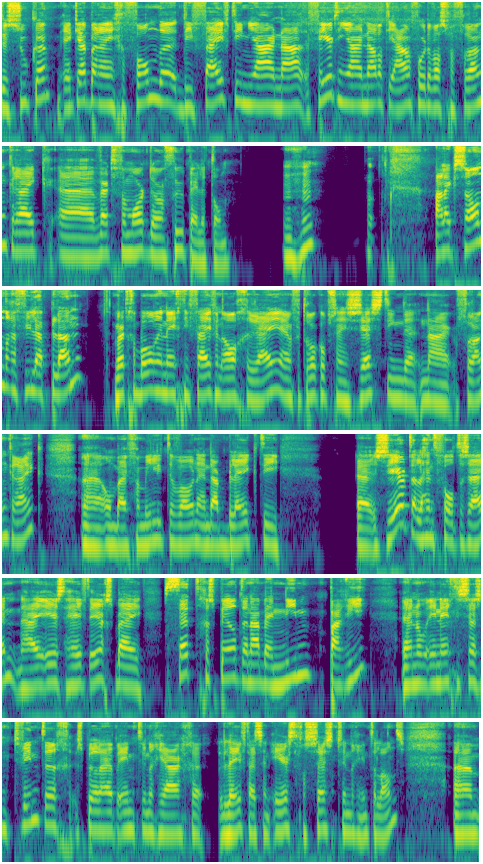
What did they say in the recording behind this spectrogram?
te zoeken. Ik heb er een gevonden die 15 jaar na, 14 jaar nadat hij aanvoerder was van Frankrijk... eh, werd vermoord door een vuurpeloton. Mhm. Alexandre Villaplan werd geboren in 1905 in Algerije en vertrok op zijn 16e naar Frankrijk eh, om bij familie te wonen. En daar bleek hij eh, zeer talentvol te zijn. Hij eerst, heeft eerst bij Set gespeeld, daarna bij Nîmes, Paris. En om- in 1926 speelde hij op 21-jarige leeftijd zijn eerste van 26 interlands. Ehm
